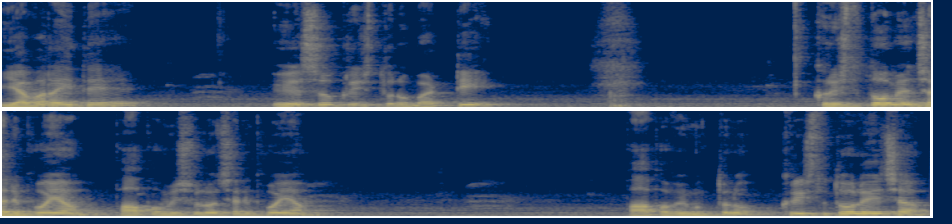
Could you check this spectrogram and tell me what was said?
ఎవరైతే యేసుక్రీస్తును బట్టి క్రీస్తుతో మేము చనిపోయాం పాపం విషయంలో చనిపోయాం పాప విముక్తులు క్రీస్తుతో లేచాం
